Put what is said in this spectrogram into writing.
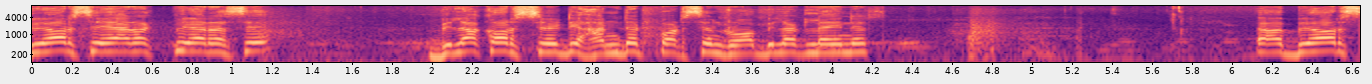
বিহার সে আর এক পেয়ার আছে, বিলাকর রেডি হান্ড্রেড পার্সেন্ট র বিলাট লাইনের বিহার্স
